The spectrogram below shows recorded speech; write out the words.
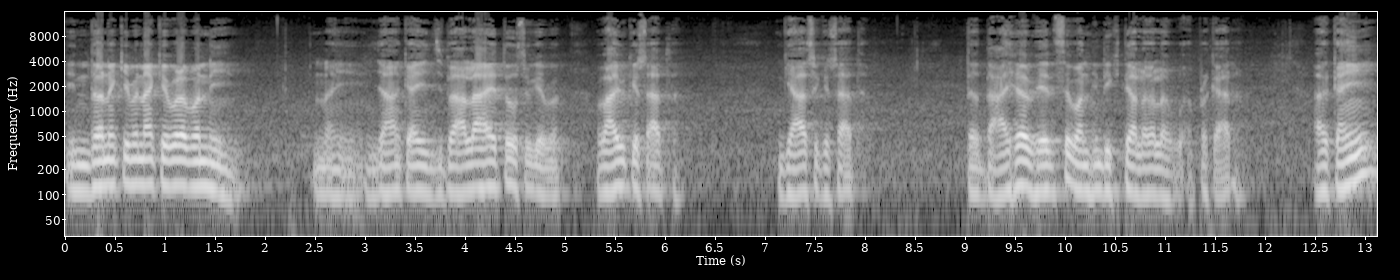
ईंधन के बिना केवल वन्नी नहीं, जहाँ कहीं ज्वाला है तो उसके वायु के साथ गैस के साथ। तो दाह्य भेद से वन्नी दिखते अलग-अलग प्रकार। और कहीं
